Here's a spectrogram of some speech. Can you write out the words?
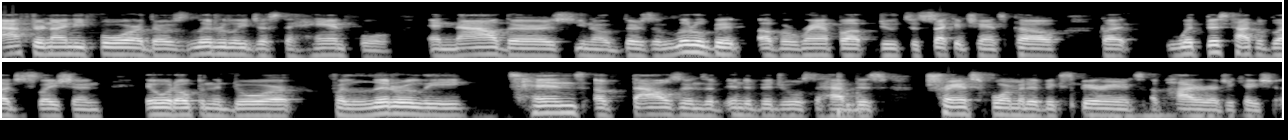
After 94, there was literally just a handful. And now there's, you know, there's a little bit of a ramp up due to second chance Pell, but with this type of legislation, it would open the door for literally tens of thousands of individuals to have this transformative experience of higher education.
